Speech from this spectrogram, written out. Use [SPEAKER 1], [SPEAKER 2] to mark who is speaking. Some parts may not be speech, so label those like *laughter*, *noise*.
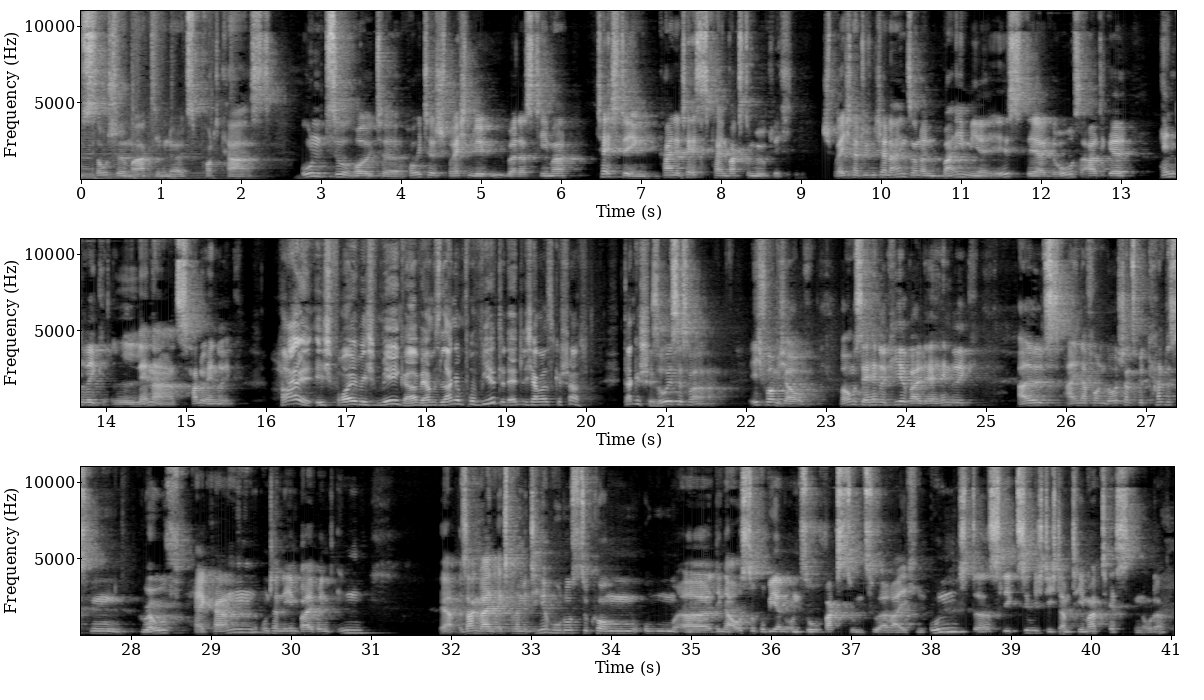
[SPEAKER 1] Vom Social Marketing Nerds Podcast. Und zu heute. Heute sprechen wir über das Thema Testing. Keine Tests, kein Wachstum möglich. Spreche natürlich nicht allein, sondern bei mir ist der großartige Hendrik Lennartz. Hallo Hendrik.
[SPEAKER 2] Hi, ich freue mich mega. Wir haben es lange probiert und endlich haben wir es geschafft. Dankeschön.
[SPEAKER 1] So ist es wahr. Ich freue mich auch. Warum ist der Hendrik hier? Weil der Hendrik als einer von Deutschlands bekanntesten Growth-Hackern Unternehmen beibringt, in, ja, sagen wir, einen Experimentiermodus zu kommen, um äh, Dinge auszuprobieren und so Wachstum zu erreichen. Und das liegt ziemlich dicht am Thema Testen, oder?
